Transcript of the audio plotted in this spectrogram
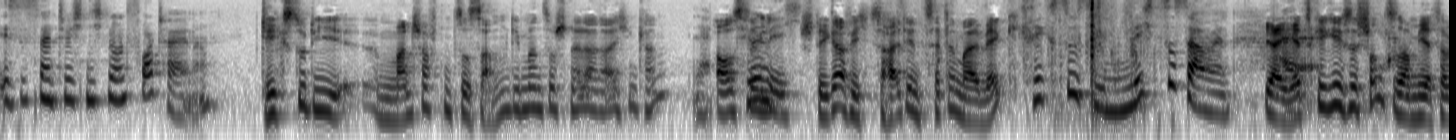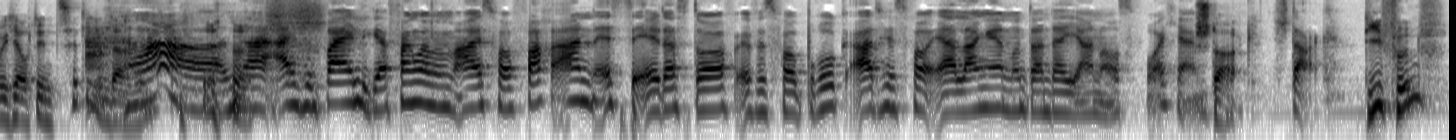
ist es natürlich nicht nur ein Vorteil. Ne? Kriegst du die Mannschaften zusammen, die man so schnell erreichen kann? Ja, Aus natürlich. Dem ich halte den Zettel mal weg. Kriegst du sie nicht zusammen? Ja, jetzt kriege ich sie schon zusammen. Jetzt habe ich auch den Zettel Aha, in der Hand. Na, also Bayernliga. Fangen wir mit dem ASV Fach an, SC Eldersdorf, FSV Bruck, ATSV Erlangen und dann der Jan aus Forchheim. Stark. Stark. Die fünf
